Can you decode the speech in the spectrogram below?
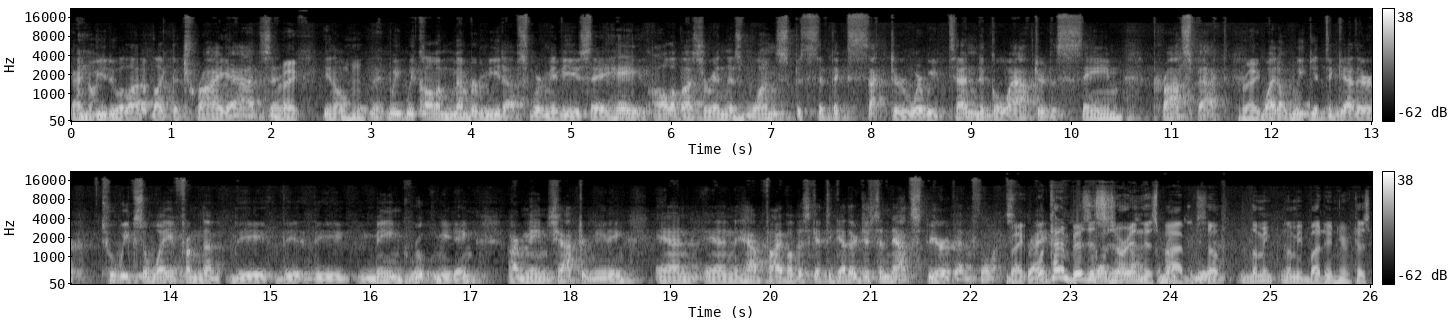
I know you do a lot of like the triads, and Right. you know, mm-hmm. we, we call them member meetups, where maybe you say, hey, all of us are in this one specific sector where we tend to go after the same prospect. Right. Why don't we get together two weeks away from the the the, the main group meeting, our main chapter meeting, and and have five of us get together just in that sphere of influence. Right. Right. What kind of businesses are in this, Bob? So that. let me let me butt in here because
